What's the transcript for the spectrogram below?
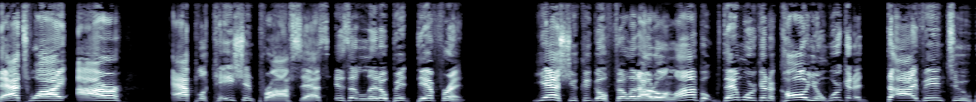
That's why our application process is a little bit different. Yes, you can go fill it out online, but then we're going to call you and we're going to dive into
